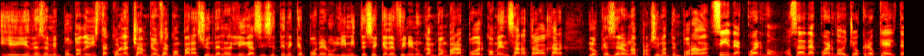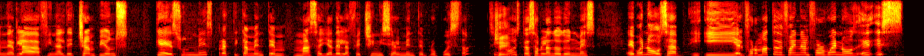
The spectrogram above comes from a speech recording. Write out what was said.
y desde mi punto de vista con la Champions a comparación de las ligas sí se tiene que poner un límite, sí hay que definir un campeón para poder comenzar a trabajar lo que será una próxima temporada. Sí, de acuerdo, o sea, de acuerdo, yo creo que el tener la final de Champions, que es un mes prácticamente más allá de la fecha inicialmente propuesta, sí, ¿no? Estás hablando de un mes. Eh, bueno, o sea, y, el formato de Final Four, bueno, e, es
